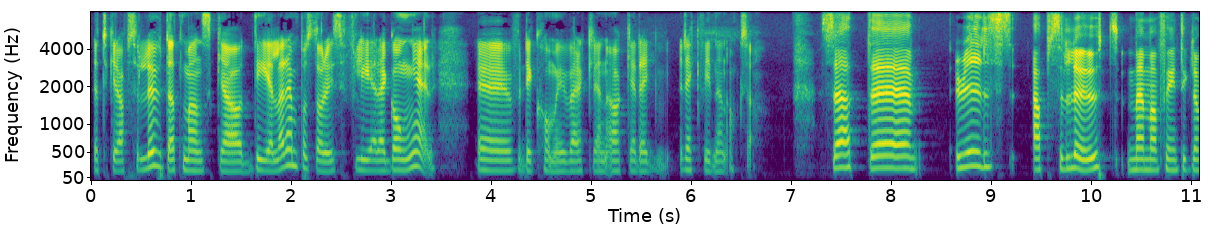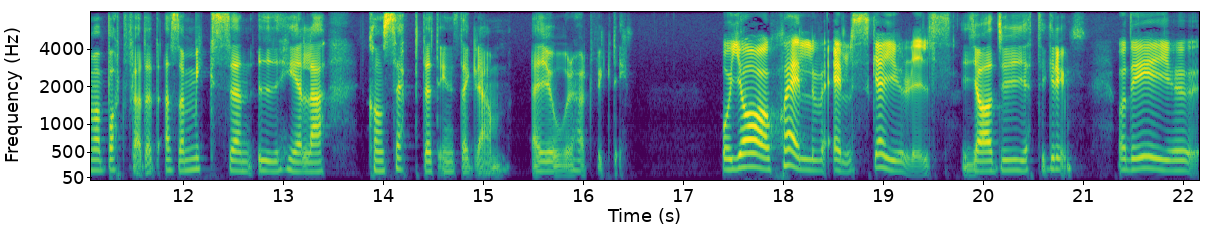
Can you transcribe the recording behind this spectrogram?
jag tycker absolut att man ska dela den på stories flera gånger. Eh, för det kommer ju verkligen öka räck räckvidden också. Så att eh, reels, absolut, men man får inte glömma bort flödet. Alltså mixen i hela konceptet Instagram är ju oerhört viktig. Och jag själv älskar ju reels. Ja, du är jättegrym. Och det är ju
